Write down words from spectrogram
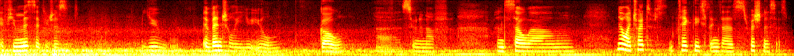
if you miss it, you just, you, eventually you, you'll go uh, soon enough. And so, um, no, I try to take these things as richnesses.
